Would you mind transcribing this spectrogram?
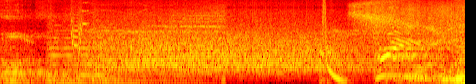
Ganondorf. Three,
